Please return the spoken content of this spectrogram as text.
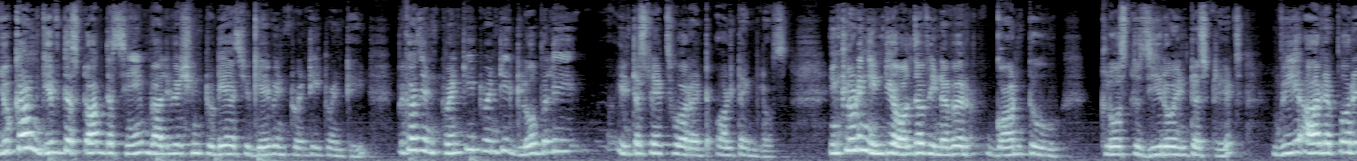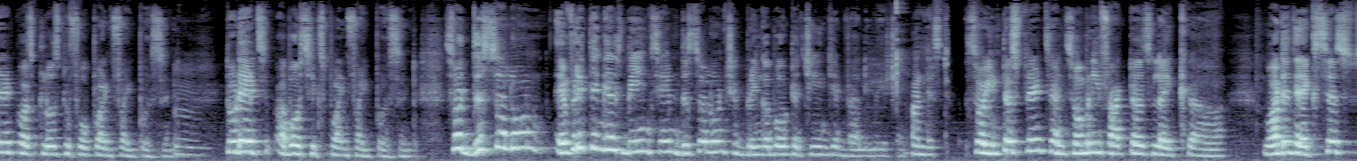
You can't give the stock the same valuation today as you gave in 2020 because in 2020 globally interest rates were at all-time lows, including India. Although we never gone to close to zero interest rates, we our repo rate was close to 4.5 percent. Today it's about 6.5 percent. So this alone, everything else being same, this alone should bring about a change in valuation. Understood. So interest rates and so many factors like uh, what is the excess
